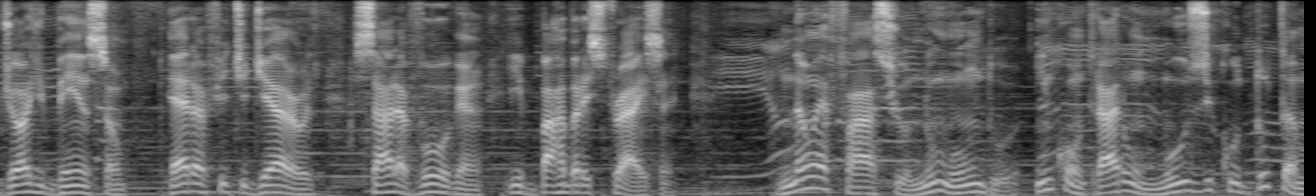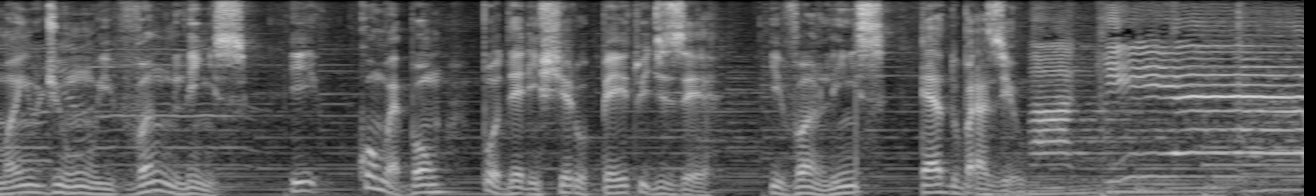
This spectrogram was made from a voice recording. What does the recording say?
George Benson, Ella Fitzgerald, Sarah Vaughan e Barbara Streisand. Não é fácil no mundo encontrar um músico do tamanho de um Ivan Lins. E como é bom poder encher o peito e dizer: Ivan Lins é do Brasil. Aqui é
